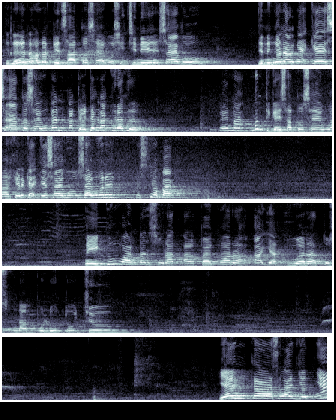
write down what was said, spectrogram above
Jenengan ana det 100.000 sijine 1000. Jenengan arep ngeke 100.000 kan kadang-kadang ragu-ragu. Enak men digawe 100.000 akhirnya kayak 1000 1000 ngene wis Pak Niku wonten surat Al-Baqarah ayat 267. Yang ke selanjutnya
